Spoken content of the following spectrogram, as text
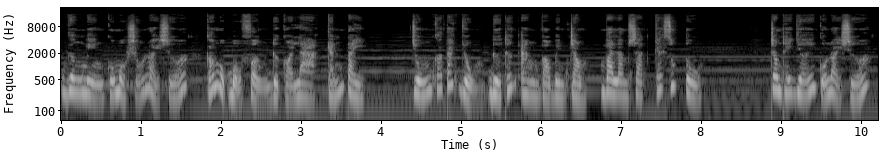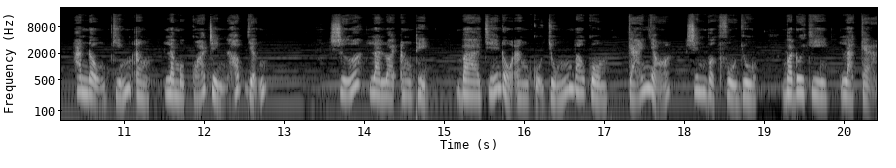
Gần miệng của một số loài sứa có một bộ phận được gọi là cánh tay. Chúng có tác dụng đưa thức ăn vào bên trong và làm sạch các xúc tu. Trong thế giới của loài sứa, hành động kiếm ăn là một quá trình hấp dẫn. Sứa là loài ăn thịt và chế độ ăn của chúng bao gồm cá nhỏ, sinh vật phù du và đôi khi là cả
